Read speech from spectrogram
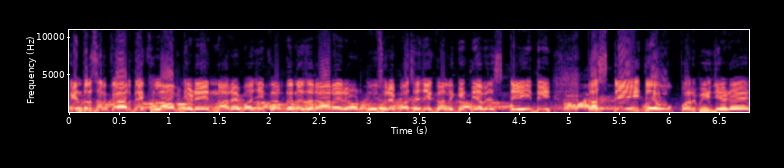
ਕੇਂਦਰ ਸਰਕਾਰ ਦੇ ਖਿਲਾਫ ਜਿਹੜੇ ਨਾਅਰੇਬਾਜ਼ੀ ਕਰਦੇ ਨਜ਼ਰ ਆ ਰਹੇ ਨੇ ਔਰ ਦੂਸਰੇ ਪਾਸੇ ਜੇ ਗੱਲ ਕੀਤੀ ਜਾਵੇ ਸਟੇਜ ਦੀ, ਤਾਂ ਸਟੇਜ ਦੇ ਉੱਪਰ ਵੀ ਜਿਹੜੇ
